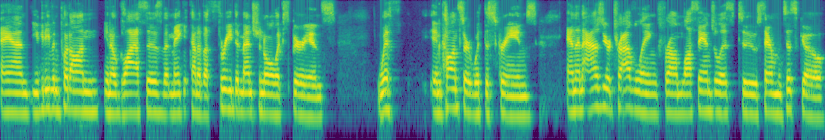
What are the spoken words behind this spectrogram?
and you could even put on you know glasses that make it kind of a three-dimensional experience with in concert with the screens and then as you're traveling from los angeles to san francisco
